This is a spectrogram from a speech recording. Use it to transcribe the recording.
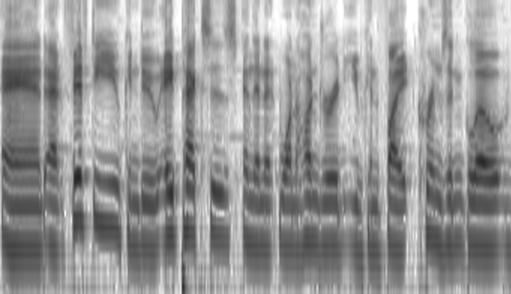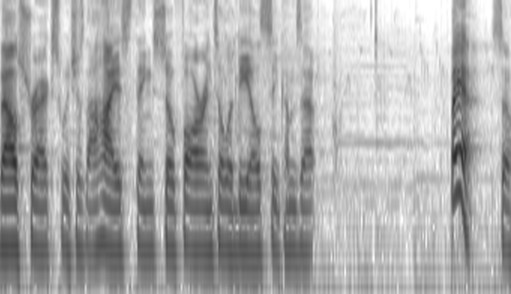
And at 50, you can do Apexes, and then at 100, you can fight Crimson Glow Valstrax, which is the highest thing so far until a DLC comes out. But yeah, so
